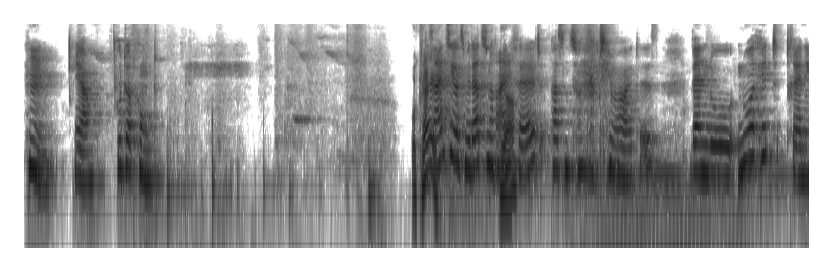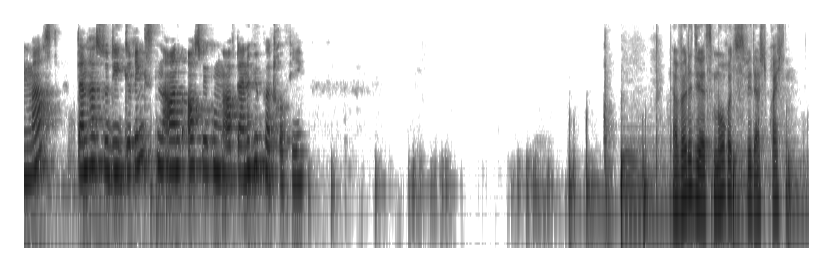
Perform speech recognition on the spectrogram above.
Hm, ja, guter Punkt. Okay. Das Einzige, was mir dazu noch ja. einfällt, passend zu unserem Thema heute ist, wenn du nur Hit-Training machst, dann hast du die geringsten Auswirkungen auf deine Hypertrophie. Da würde dir jetzt Moritz widersprechen.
